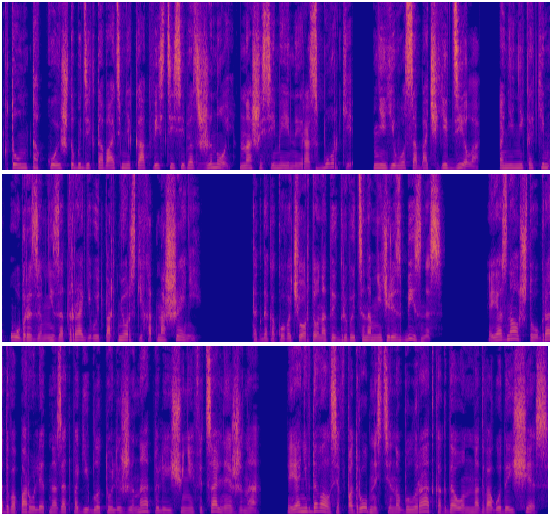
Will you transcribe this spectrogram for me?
Кто он такой, чтобы диктовать мне, как вести себя с женой? Наши семейные разборки — не его собачье дело. Они никаким образом не затрагивают партнерских отношений. Тогда какого черта он отыгрывается на мне через бизнес? Я знал, что у Градова пару лет назад погибла то ли жена, то ли еще неофициальная жена. Я не вдавался в подробности, но был рад, когда он на два года исчез.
